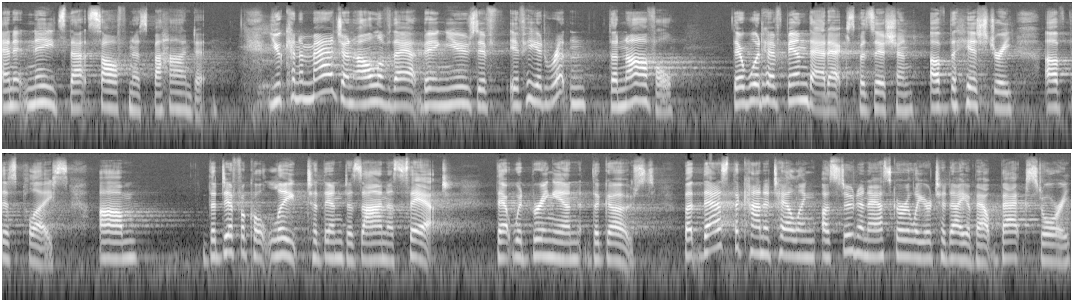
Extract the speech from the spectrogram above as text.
and it needs that softness behind it. You can imagine all of that being used if, if he had written the novel, there would have been that exposition of the history of this place. Um, the difficult leap to then design a set that would bring in the ghosts. But that's the kind of telling a student asked earlier today about backstory.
